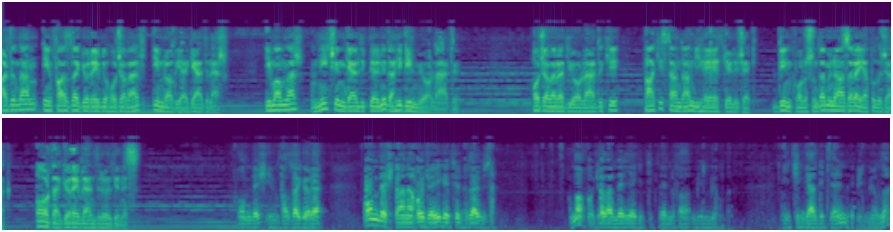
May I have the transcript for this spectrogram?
Ardından infazda görevli hocalar İmralı'ya geldiler. İmamlar niçin geldiklerini dahi bilmiyorlardı. Hocalara diyorlardı ki, Pakistan'dan bir heyet gelecek. Din konusunda münazara yapılacak. Orada görevlendirildiniz. 15 infaza göre 15 tane hocayı getirdiler bize. Ama hocalar nereye gittiklerini falan bilmiyorlar. Niçin geldiklerini de bilmiyorlar.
